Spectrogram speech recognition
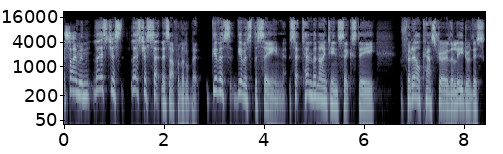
Simon, let's just let's just set this up a little bit. Give us give us the scene. September 1960. Fidel Castro, the leader of this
